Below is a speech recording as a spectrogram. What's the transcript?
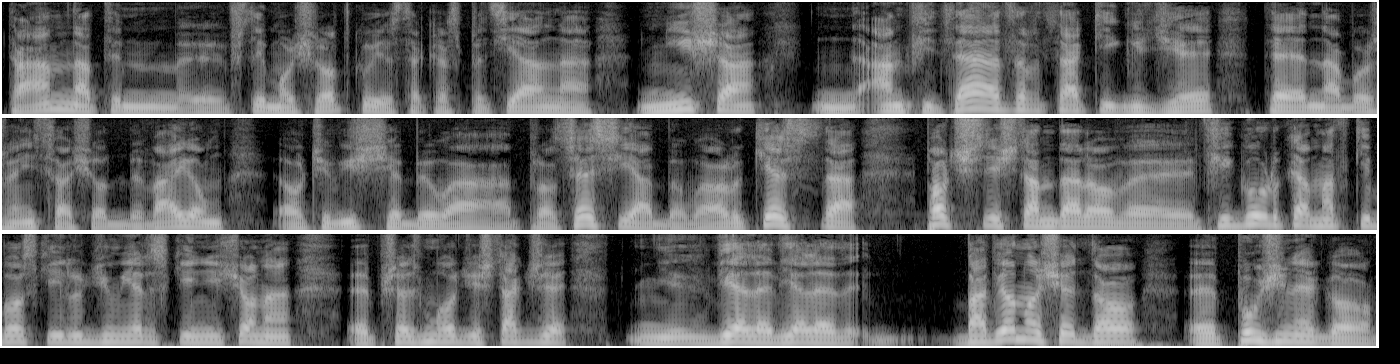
E, tam na tym, w tym ośrodku jest taka specjalna nisza, amfiteatr taki, gdzie te nabożeństwa się odbywają. Oczywiście była procesja, była orkiestra, poczty sztandarowe, figurka Matki Boskiej Ludzimierskiej niesiona przez młodzież, także wiele, wiele bawiono się do późnego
